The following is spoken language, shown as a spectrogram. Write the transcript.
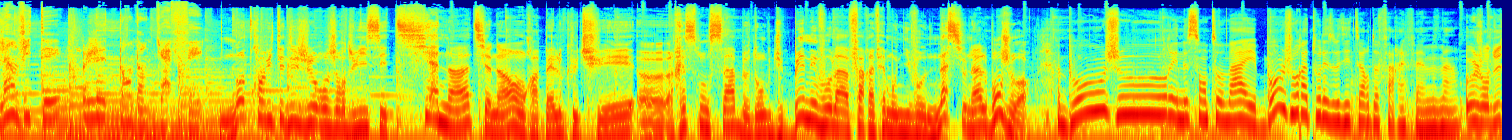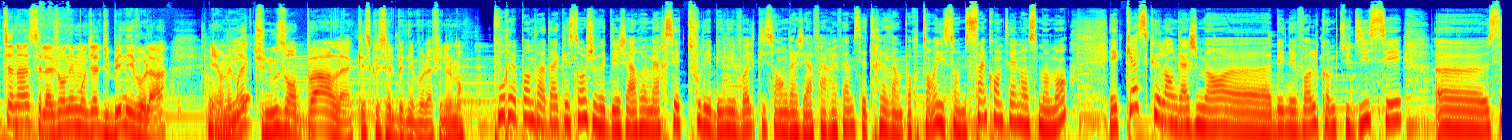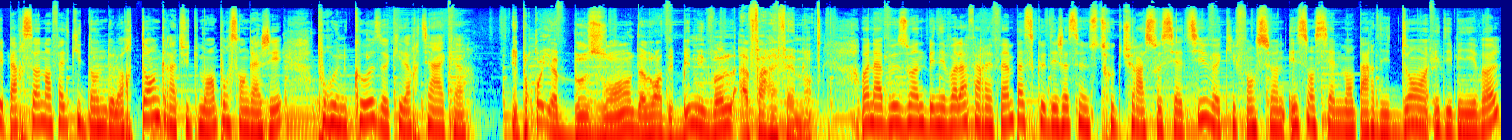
L'invité, le temps d'un café. Notre invité du jour aujourd'hui, c'est Tiana. Tiana, on rappelle que tu es euh, responsable donc du bénévolat à Phare FM au niveau national. Bonjour. Bonjour Innocent Thomas et bonjour à tous les auditeurs de Phare FM. Aujourd'hui, Tiana, c'est la journée mondiale du bénévolat et on aimerait que tu nous en parles. Qu'est-ce que c'est le bénévolat finalement? Pour répondre à ta question, je veux déjà remercier tous les bénévoles qui sont engagés à Phare FM, c'est très important. Ils sont une cinquantaine en ce moment. Et qu'est-ce que l'engagement euh, bénévole, comme tu dis, c'est euh, ces personnes en fait qui donnent de leur temps gratuitement pour s'engager pour une cause qui leur tient à cœur. Et pourquoi il y a besoin d'avoir des bénévoles à Phare FM On a besoin de bénévoles à Phare FM parce que déjà c'est une structure associative qui fonctionne essentiellement par des dons et des bénévoles.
